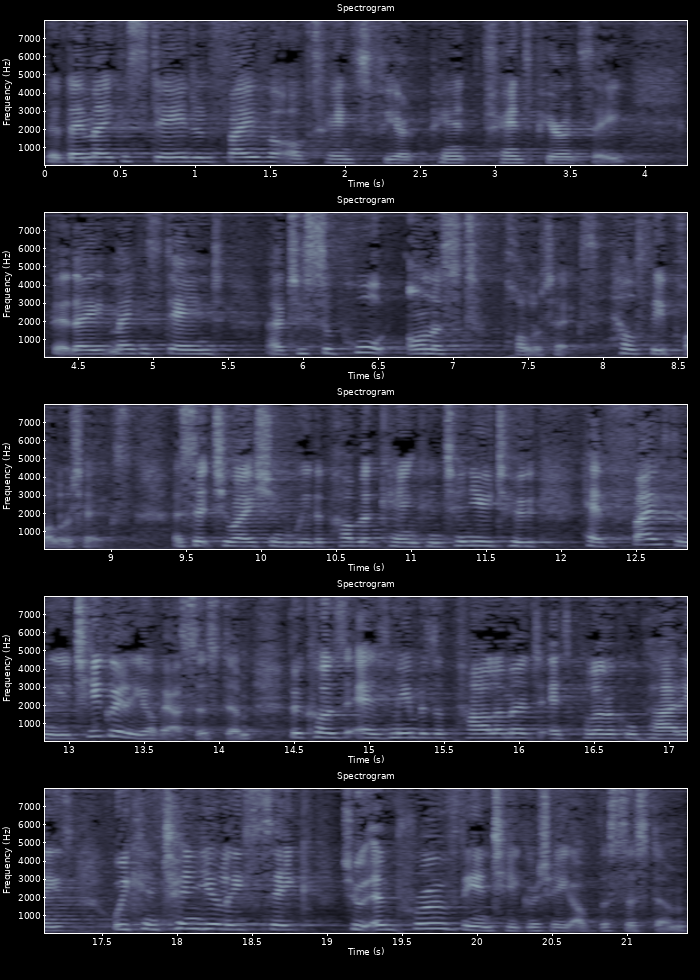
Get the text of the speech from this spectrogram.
that they make a stand in favour of transparency, that they make a stand uh, to support honest politics, healthy politics, a situation where the public can continue to have faith in the integrity of our system because as members of parliament, as political parties, we continually seek to improve the integrity of the system.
